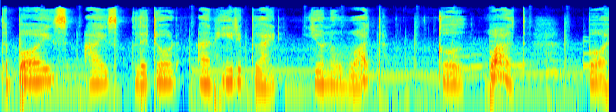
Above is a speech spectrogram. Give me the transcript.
The boy's eyes glittered and he replied, You know what? Girl, what? Boy,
